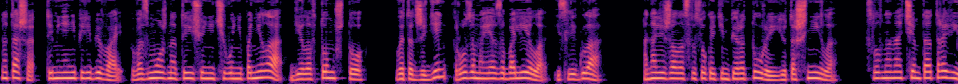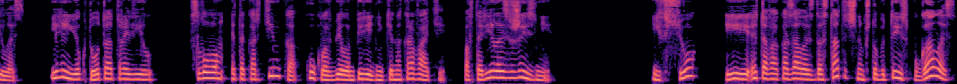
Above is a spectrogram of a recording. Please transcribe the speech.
Наташа, ты меня не перебивай. Возможно, ты еще ничего не поняла. Дело в том, что в этот же день Роза моя заболела и слегла. Она лежала с высокой температурой, ее тошнило, словно она чем-то отравилась. Или ее кто-то отравил. Словом, эта картинка, кукла в белом переднике на кровати, повторилась в жизни. И все? И этого оказалось достаточным, чтобы ты испугалась?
